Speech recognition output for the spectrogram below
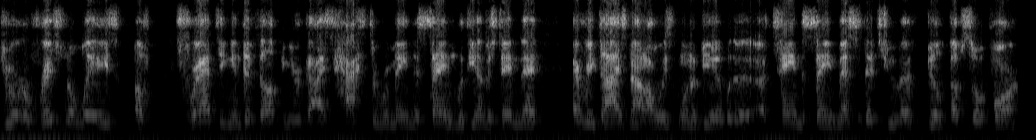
your original ways of drafting and developing your guys has to remain the same with the understanding that Every guy's not always going to be able to attain the same message that you have built up so far,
